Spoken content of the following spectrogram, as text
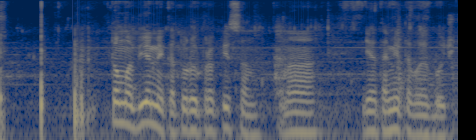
в том объеме, который прописан на диатомитовой бочке.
